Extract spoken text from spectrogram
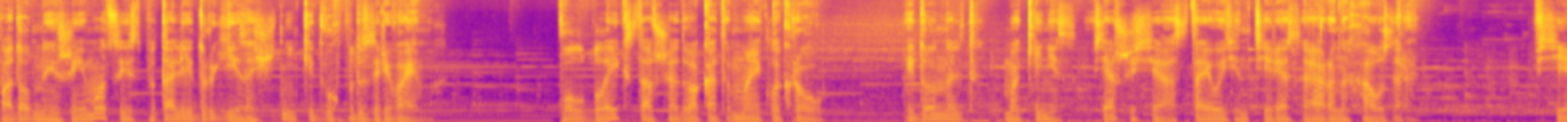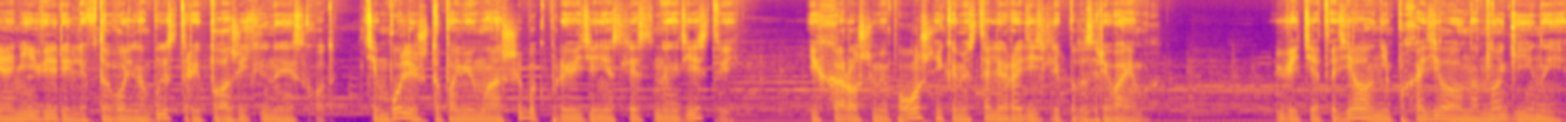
Подобные же эмоции испытали и другие защитники двух подозреваемых. Пол Блейк, ставший адвокатом Майкла Кроу, и Дональд Маккинис, взявшийся отстаивать интересы Аарона Хаузера. Все они верили в довольно быстрый и положительный исход. Тем более, что помимо ошибок проведения следственных действий, их хорошими помощниками стали родители подозреваемых. Ведь это дело не походило на многие иные.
